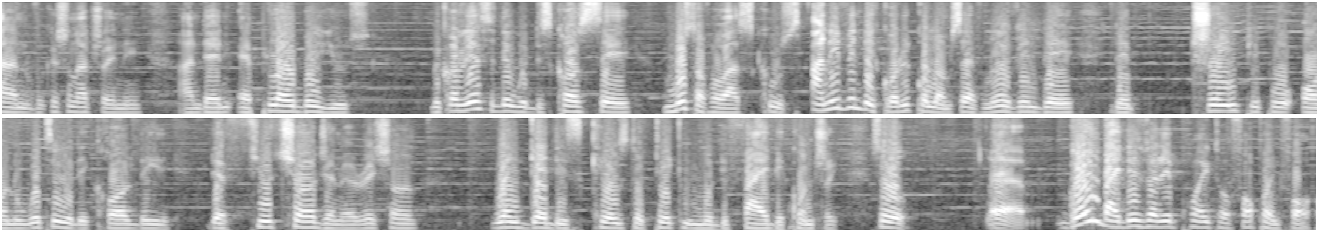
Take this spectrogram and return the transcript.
and vocational training and then employable youth. Because yesterday we discussed say most of our schools and even the curriculum sef no even they dey train people on wetin we dey call the the future generation wey get the skills to take modify the country. So uh, going by this very point of 4.4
